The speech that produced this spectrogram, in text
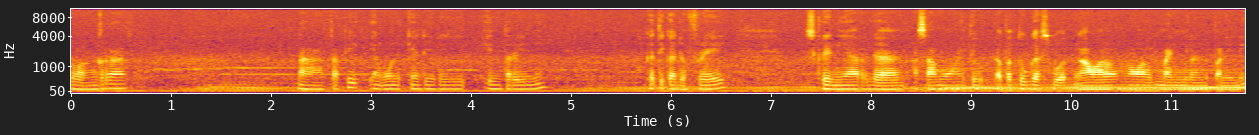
ruang gerak nah tapi yang uniknya dari Inter ini ketika The Frey Skriniar dan Asamoah itu dapat tugas buat ngawal ngawal main Milan depan ini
